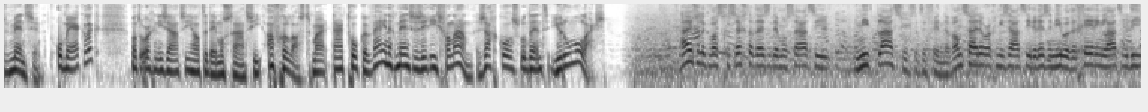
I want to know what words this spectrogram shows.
25.000 mensen. Opmerkelijk, want de organisatie had de demonstratie afgelast. Maar daar trokken weinig mensen zich iets van aan, zag correspondent Jeroen Wollars. Eigenlijk was gezegd dat deze demonstratie niet plaats hoefde te vinden. Want zei de organisatie, er is een nieuwe regering, laten we die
